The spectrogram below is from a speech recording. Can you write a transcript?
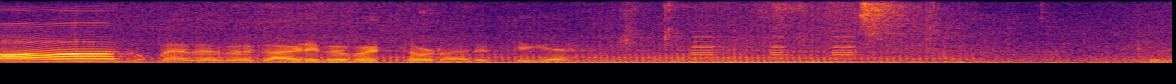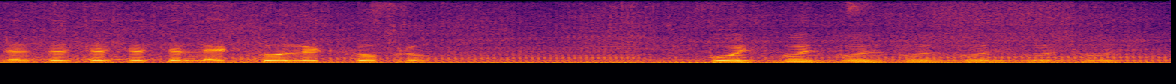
भाग। मैं मैं, गाड़ी पे बैठता हूँ ठीक है? चल चल चल चल चल let's go let's go bro boost boost boost boost boost boost boost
